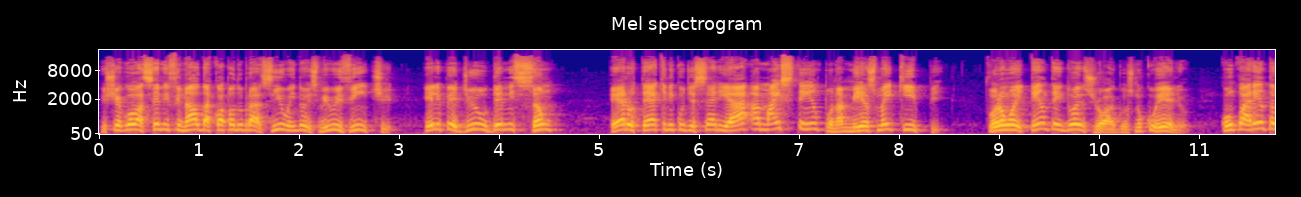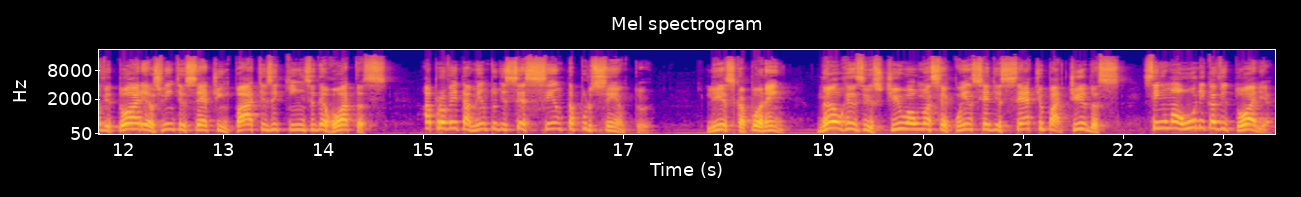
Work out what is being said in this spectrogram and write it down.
e chegou à semifinal da Copa do Brasil em 2020, ele pediu demissão. Era o técnico de Série A há mais tempo na mesma equipe. Foram 82 jogos no Coelho, com 40 vitórias, 27 empates e 15 derrotas aproveitamento de 60%. Lisca, porém, não resistiu a uma sequência de sete partidas sem uma única vitória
